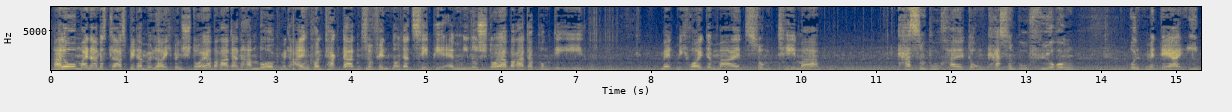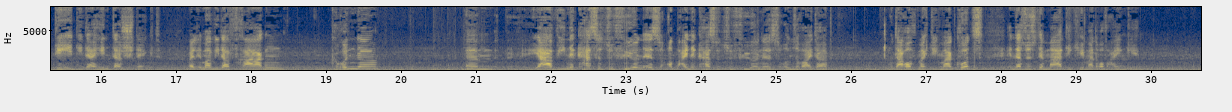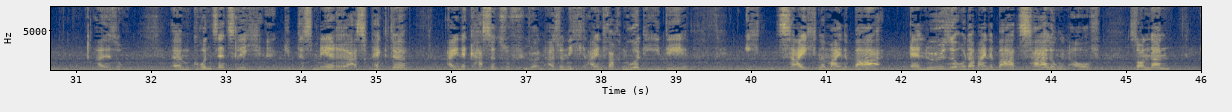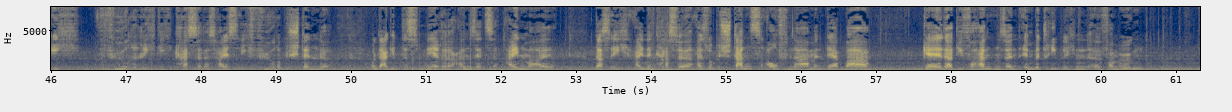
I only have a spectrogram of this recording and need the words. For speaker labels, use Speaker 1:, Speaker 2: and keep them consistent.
Speaker 1: Hallo, mein Name ist Klaas-Peter Müller. Ich bin Steuerberater in Hamburg. Mit allen Kontaktdaten zu finden unter cpm-steuerberater.de. Melde mich heute mal zum Thema Kassenbuchhaltung, Kassenbuchführung und mit der Idee, die dahinter steckt. Weil immer wieder Fragen Gründer, ähm, ja, wie eine Kasse zu führen ist, ob eine Kasse zu führen ist und so weiter. Und darauf möchte ich mal kurz in der Systematik hier mal drauf eingehen. Also, ähm, grundsätzlich gibt es mehrere Aspekte, eine Kasse zu führen. Also nicht einfach nur die Idee, ich zeichne meine Barerlöse oder meine Barzahlungen auf, sondern ich führe richtig Kasse. Das heißt, ich führe Bestände. Und da gibt es mehrere Ansätze. Einmal dass ich eine Kasse, also Bestandsaufnahmen der Bargelder, die vorhanden sind im betrieblichen äh, Vermögen,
